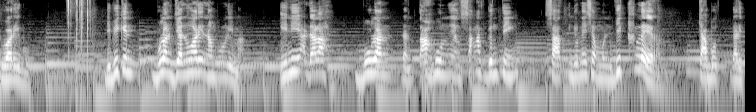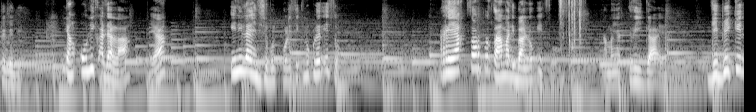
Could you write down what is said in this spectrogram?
2000. Dibikin bulan Januari 65. Ini adalah bulan dan tahun yang sangat genting saat Indonesia mendeklar cabut dari PBB. Yang unik adalah ya inilah yang disebut politik nuklir itu. Reaktor pertama di Bandung itu namanya Triga ya dibikin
